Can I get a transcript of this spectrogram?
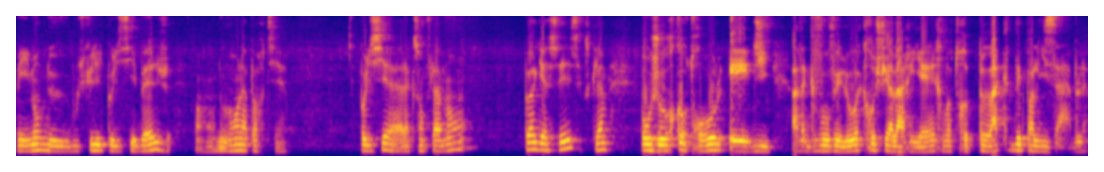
mais il manque de bousculer le policier belge en ouvrant la portière. Le policier à l'accent flamand, peu agacé, s'exclame Bonjour, contrôle, et dit, avec vos vélos accrochés à l'arrière, votre plaque dépalisable.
